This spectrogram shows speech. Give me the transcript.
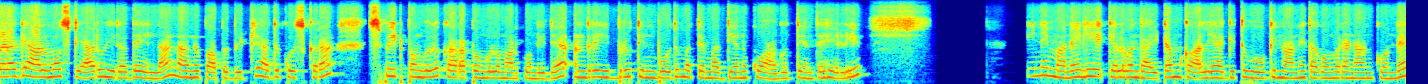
ಬೆಳಗ್ಗೆ ಆಲ್ಮೋಸ್ಟ್ ಯಾರು ಇರೋದೇ ಇಲ್ಲ. ನಾನು ಪಾಪ ಬಿಟ್ರೆ ಅದಕ್ಕೋಸ್ಕರ ಸ್ವೀಟ್ ಪೊಂಗಲು, ಖಾರ ಪೊಂಗಲು ಮಾಡ್ಕೊಂಡಿದ್ದೆ. ಅಂದ್ರೆ ಇಬ್ರು ತಿನ್ಬೋದು ಮತ್ತೆ ಮಧ್ಯಾಹ್ನಕ್ಕೂ ಆಗುತ್ತೆ ಅಂತ ಹೇಳಿ. ಇನ್ನು ಮನೇಲಿ ಕೆಲವೊಂದು ಐಟಮ್ ಖಾಲಿ ಆಗಿತ್ತು, ಹೋಗಿ ನಾನೇ ತಗೊಂಬರೋಣ ಅನ್ಕೊಂಡೆ.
